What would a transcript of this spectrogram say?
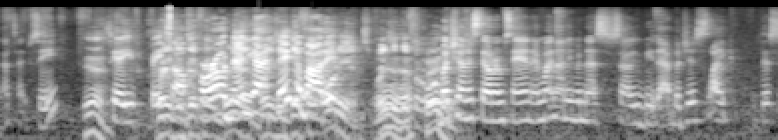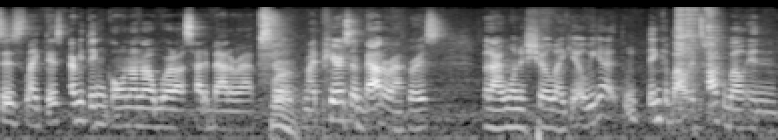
That type. See? Yeah. See how you face off a all different- furrowed. Now you gotta brings a think different about it. Audience. Brings Yeah, a different audience. But you understand what I'm saying? It might not even necessarily be that, but just like this is like there's everything going on in our world outside of battle rap. So Right. my peers are battle rappers, but I want to show like, yo, we got we think about and talk about and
